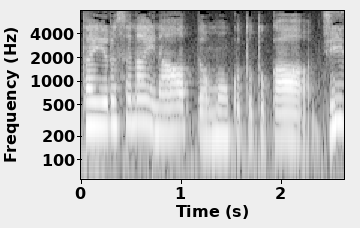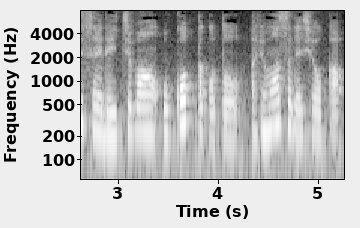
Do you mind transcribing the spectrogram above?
対許せないなって思うこととか人生で一番起こったことありますでしょうか？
